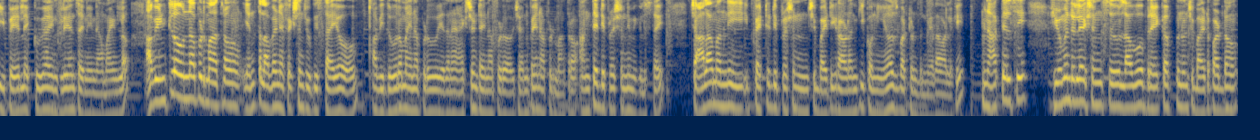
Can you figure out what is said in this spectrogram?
ఈ పేర్లు ఎక్కువగా ఇన్ఫ్లుయెన్స్ అయినాయి నా మైండ్లో అవి ఇంట్లో ఉన్నప్పుడు మాత్రం ఎంత లవ్ అండ్ ఎఫెక్షన్ చూపిస్తాయో అవి దూరం అయినప్పుడు ఏదైనా యాక్సిడెంట్ అయినప్పుడు అవి చనిపోయినప్పుడు మాత్రం అంతే డిప్రెషన్ని మిగులుస్తాయి. చాలామంది పెట్ డిప్రెషన్ నుంచి బయటికి రావడానికి కొన్ని ఇయర్స్ బట్టి ఉంటుంది కదా వాళ్ళకి. నాకు తెలిసి హ్యూమన్ రిలేషన్స్ లవ్ బ్రేకప్ నుంచి బయటపడడం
